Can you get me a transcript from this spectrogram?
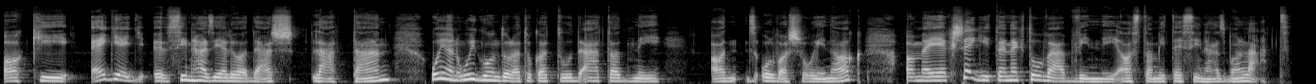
aki egy-egy színházi előadás láttán olyan új gondolatokat tud átadni az olvasóinak, amelyek segítenek továbbvinni azt, amit egy színházban lát.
